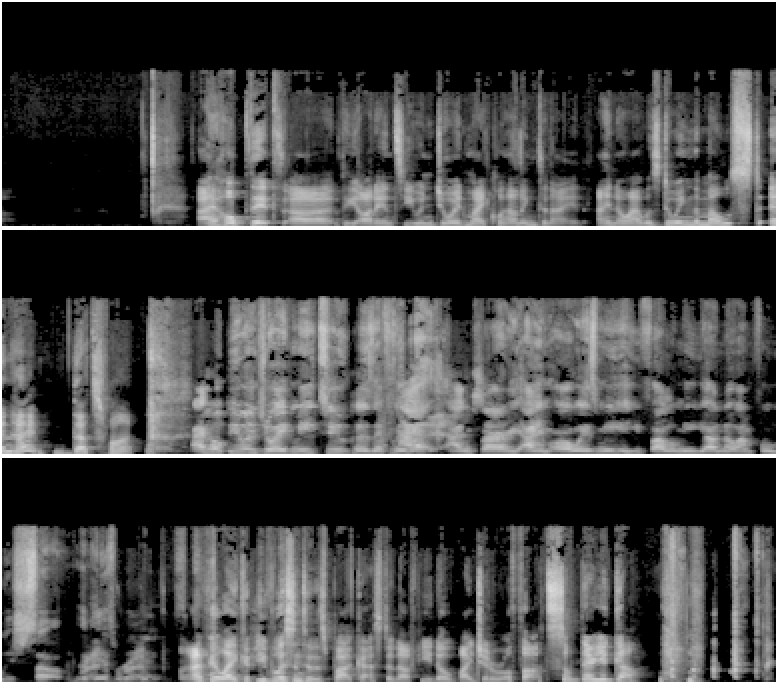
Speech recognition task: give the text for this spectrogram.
I hope that uh, the audience you enjoyed my clowning tonight. I know I was doing the most, and hey, that's fine. I hope you enjoyed me too, because if not, I'm sorry. I am always me, and you follow me, y'all know I'm foolish. So Right, it is what right. it is. I feel like if you've listened to this podcast enough, you know my general thoughts. So there you go.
